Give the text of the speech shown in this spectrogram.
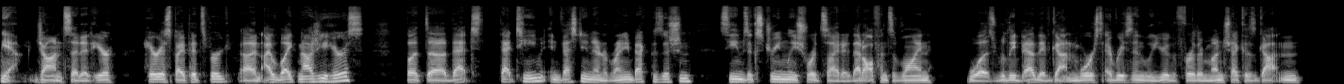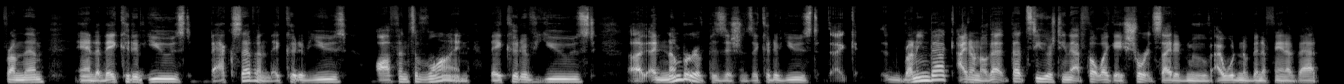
yeah, John said it here. Harris by Pittsburgh. Uh, and I like Najee Harris, but uh, that that team investing in a running back position seems extremely short sighted. That offensive line was really bad. They've gotten worse every single year. The further Munchak has gotten from them, and uh, they could have used back seven. They could have used offensive line. They could have used uh, a number of positions. They could have used like running back. I don't know that that Steelers team that felt like a short sighted move. I wouldn't have been a fan of that.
